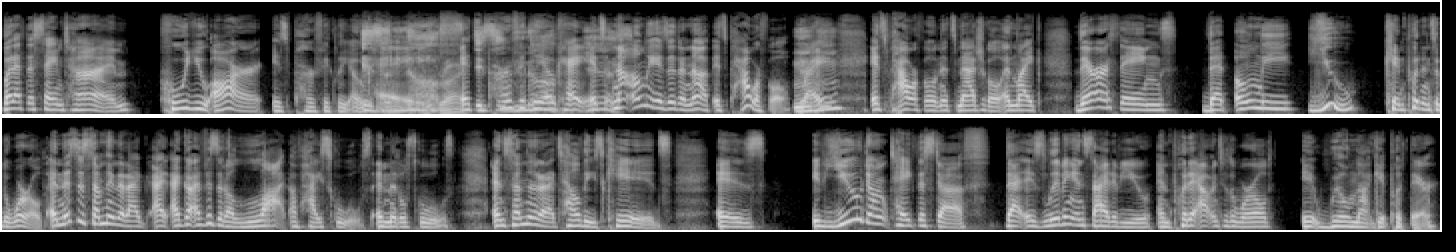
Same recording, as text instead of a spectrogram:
but at the same time, who you are is perfectly It's okay. enough. Right. It's, It's perfectly enough. okay. It's not only is it enough, it's powerful, right? Mhm. It's powerful and it's magical. And like there are things that only you can put into the world. And this is something that I I, I, go, I visit a lot of high schools and middle schools. And something that I tell these kids is if you don't take the stuff that is living inside of you and put it out into the world, it will not get put there.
